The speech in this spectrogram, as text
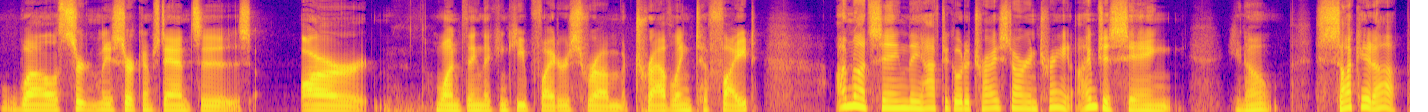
while certainly circumstances are one thing that can keep fighters from traveling to fight, I'm not saying they have to go to TriStar and train. I'm just saying, you know, suck it up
